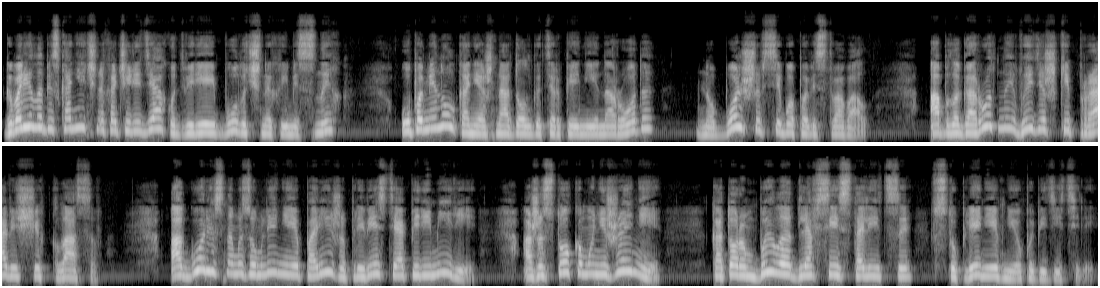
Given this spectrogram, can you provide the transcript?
Говорил о бесконечных очередях у дверей булочных и мясных, упомянул, конечно, о долготерпении народа, но больше всего повествовал о благородной выдержке правящих классов, о горестном изумлении Парижа при вести о перемирии, о жестоком унижении — которым было для всей столицы вступление в нее победителей.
